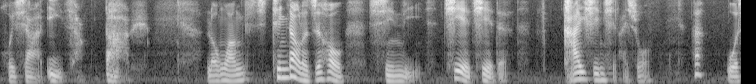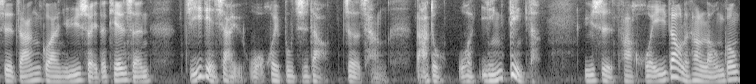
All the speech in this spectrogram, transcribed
会下一场大雨。”龙王听到了之后，心里窃窃的开心起来，说：“哈，我是掌管雨水的天神，几点下雨我会不知道？这场。”打赌我赢定了，于是他回到了他的龙宫，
